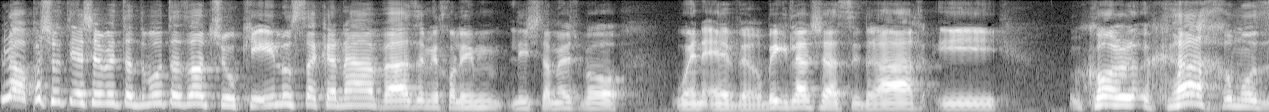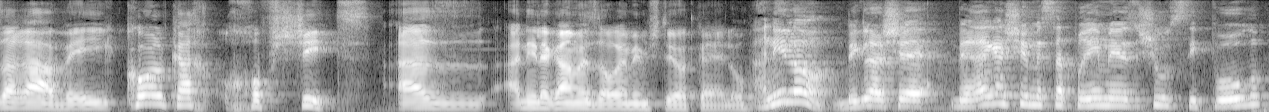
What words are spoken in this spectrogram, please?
לא, פשוט יש שם את הדמות הזאת שהוא כאילו סכנה, ואז הם יכולים להשתמש בו whenever, בגלל שהסדרה היא כל כך מוזרה, והיא כל כך חופשית, אז אני לגמרי זורם עם שטויות כאלו. אני לא, בגלל שברגע שמספרים לי איזשהו סיפור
